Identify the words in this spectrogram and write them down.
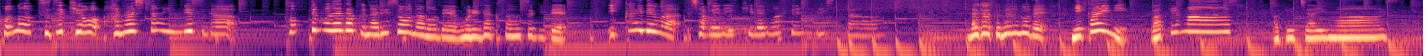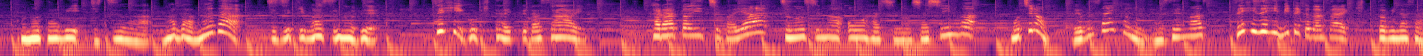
この続きを話したいんですが、とっても長くなりそうなので盛りだくさんすぎて、1回では喋りきれませんでした。長くなるので2回に分けます。分けちゃいます。この旅、実はまだまだ続きますので、ぜひご期待ください。唐戸市場や角島大橋の写真はもちろんウェブサイトに載せます。ぜひぜひ見てください。きっと皆さん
